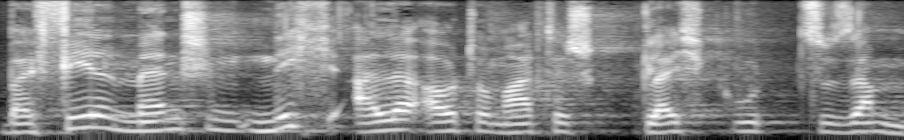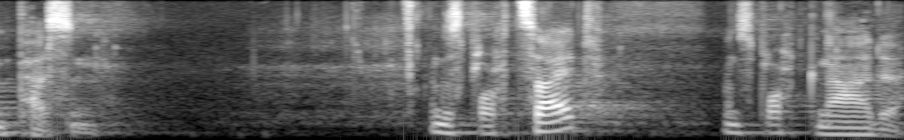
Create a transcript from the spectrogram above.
bei vielen Menschen nicht alle automatisch gleich gut zusammenpassen. Und es braucht Zeit und es braucht Gnade.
